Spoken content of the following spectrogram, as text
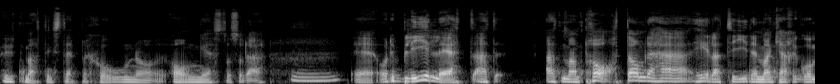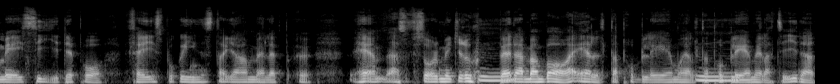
utmattningsdepression och ångest och sådär. Eh, och det blir lätt att, att man pratar om det här hela tiden. Man kanske går med i sidor på Facebook och Instagram eller eh, hem, alltså förstår du, med grupper där man bara ältar problem och ältar problem hela tiden.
